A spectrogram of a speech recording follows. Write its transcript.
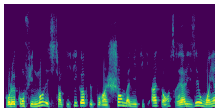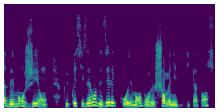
Pour le confinement, les scientifiques optent pour un champ magnétique intense réalisé au moyen d'aimants géants, plus précisément des électroaimants dont le champ magnétique intense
